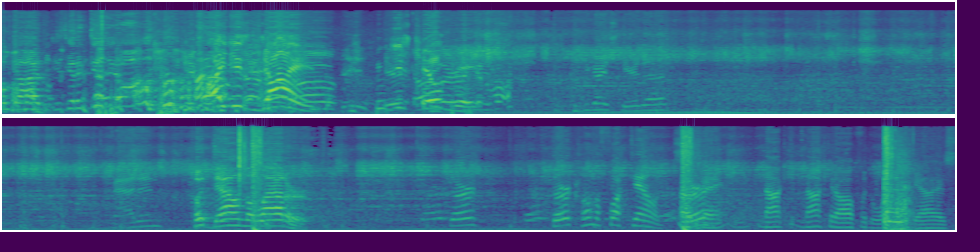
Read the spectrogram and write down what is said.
Oh god, he's gonna kill you all! I just died. You just killed me. Did you guys hear that? Madden? Put down the ladder. Sir, sir, calm the fuck down. Sir. Okay. Knock, knock it off with the ladder, guys.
